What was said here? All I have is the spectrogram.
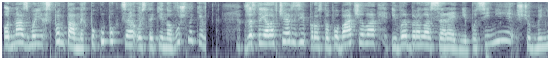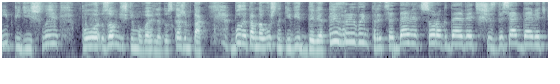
Одна з моїх спонтанних покупок це ось такі навушники. Вже стояла в черзі, просто побачила і вибрала середні по ціні, щоб мені підійшли по зовнішньому вигляду. Скажімо так, були там навушники від 9 гривень, 39, 49, 69,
